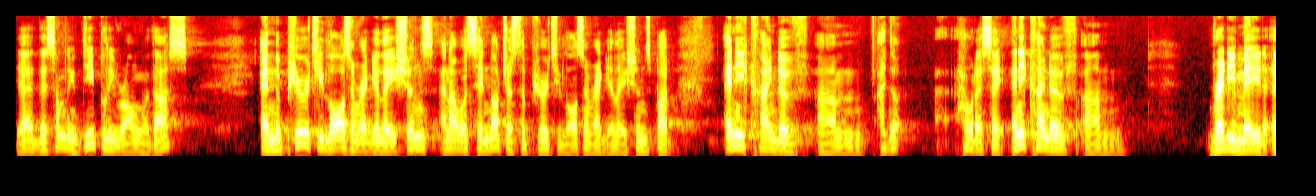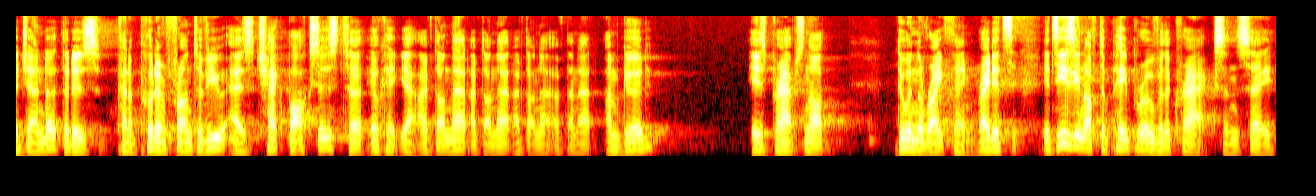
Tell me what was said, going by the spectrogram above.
Yeah? There's something deeply wrong with us. And the purity laws and regulations, and I would say not just the purity laws and regulations, but any kind of, um, I don't, how would I say, any kind of um, ready-made agenda that is kind of put in front of you as check boxes to, okay, yeah, I've done that, I've done that, I've done that, I've done that, I'm good, is perhaps not doing the right thing, right? It's, it's easy enough to paper over the cracks and say,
